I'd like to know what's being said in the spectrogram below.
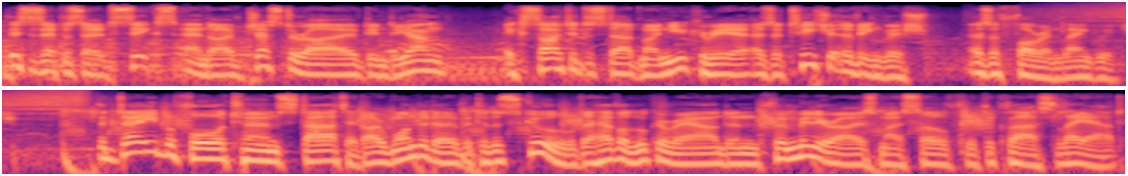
This is episode 6, and I've just arrived in Deyang, excited to start my new career as a teacher of English as a foreign language. The day before term started, I wandered over to the school to have a look around and familiarise myself with the class layout,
